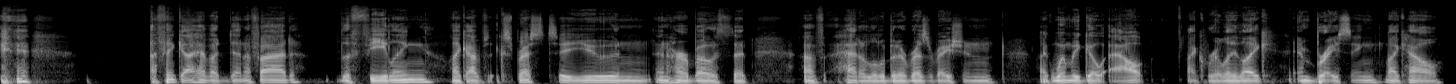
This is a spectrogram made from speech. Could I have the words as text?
I think I have identified the feeling, like I've expressed to you and and her both that I've had a little bit of reservation, like when we go out, like really like embracing like how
